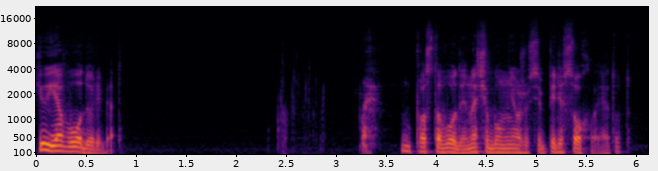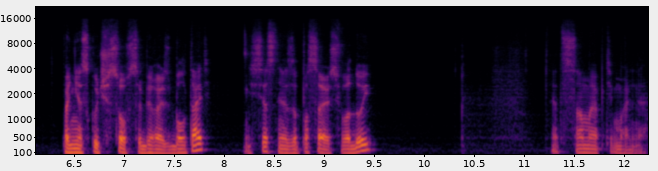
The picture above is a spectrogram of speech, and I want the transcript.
Пью я воду, ребят. Ну, просто воды, иначе бы у меня уже все пересохло. Я тут по несколько часов собираюсь болтать. Естественно, я запасаюсь водой. Это самое оптимальное.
